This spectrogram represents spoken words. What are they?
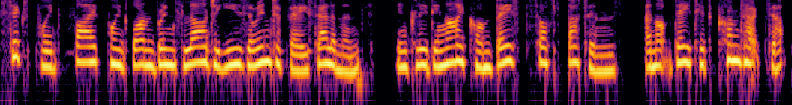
6.5.1 brings larger user interface elements, including icon-based soft buttons, an updated Contacts app,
